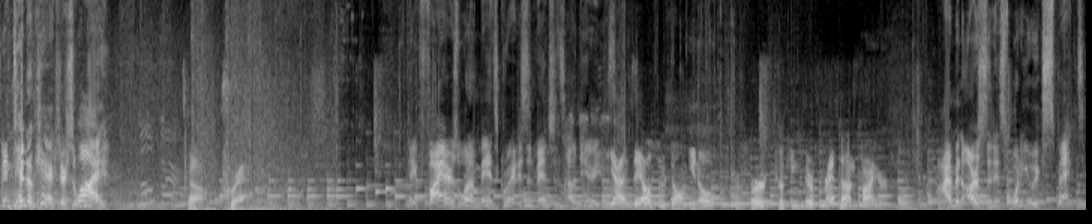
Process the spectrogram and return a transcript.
Nintendo characters, why? Oh crap. Hey, fire is one of man's greatest inventions. How dare you? Yeah, they also don't, you know, prefer cooking their friend on fire. I'm an arsonist. What do you expect?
